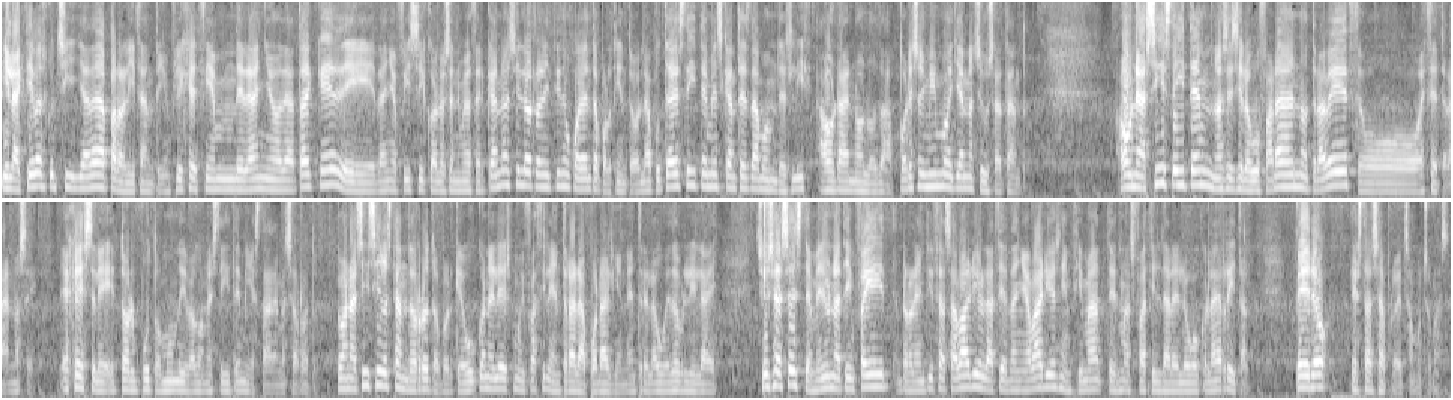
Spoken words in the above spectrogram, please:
Y la activa es cuchillada paralizante. Inflige 100 de daño de ataque, de daño físico a los enemigos cercanos y lo ralentiza un 40%. La putada de este ítem es que antes daba un desliz, ahora no lo da. Por eso mismo ya no se usa tanto. Aún así, este ítem, no sé si lo bufarán otra vez o etcétera, no sé. Es que todo el puto mundo iba con este ítem y está demasiado roto. Pero aún así sigue estando roto, porque U con él es muy fácil entrar a por alguien entre la W y la E. Si usas este en de una teamfight, ralentizas a varios, le haces daño a varios y encima te es más fácil darle luego con la R y tal. Pero esta se aprovecha mucho más.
